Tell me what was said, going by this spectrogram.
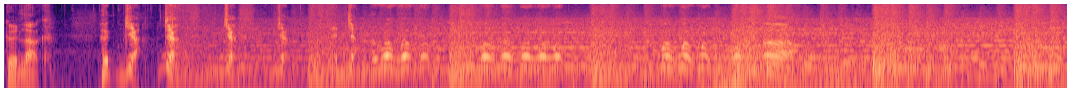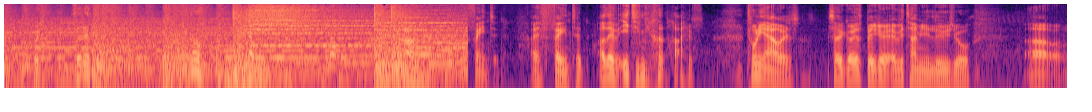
Good luck. Yeah, yeah, yeah, yeah, yeah. Whoa, whoa, whoa, whoa, whoa, whoa, whoa, whoa, whoa, whoa, whoa, whoa. Uh. Wait, is that it? No, no, no. Uh. Fainted. I fainted. Oh, they've eaten me alive. 20 hours. So it goes bigger every time you lose your... Oh,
